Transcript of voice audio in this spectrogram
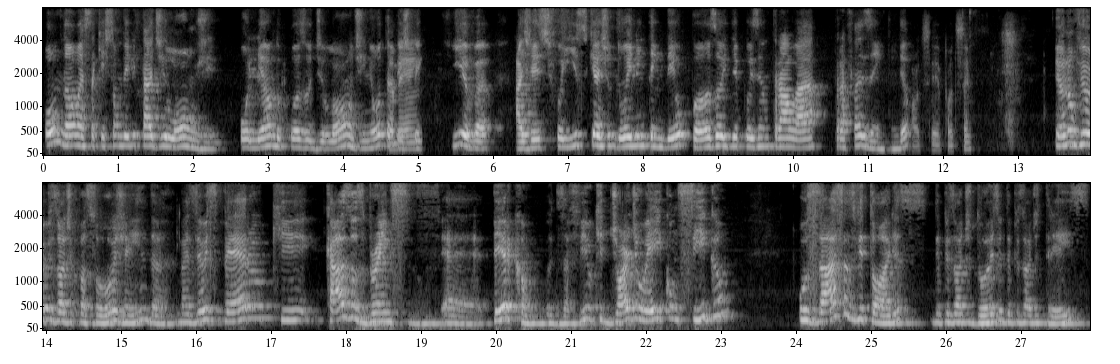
ou não, essa questão dele estar tá de longe, olhando o puzzle de longe, em outra Também. perspectiva, às vezes foi isso que ajudou ele a entender o puzzle e depois entrar lá para fazer, entendeu? Pode ser, pode ser. Eu não vi o episódio que passou hoje ainda, mas eu espero que, caso os Brains é, percam o desafio, que George Way consigam usar essas vitórias do episódio 2 e do episódio 3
